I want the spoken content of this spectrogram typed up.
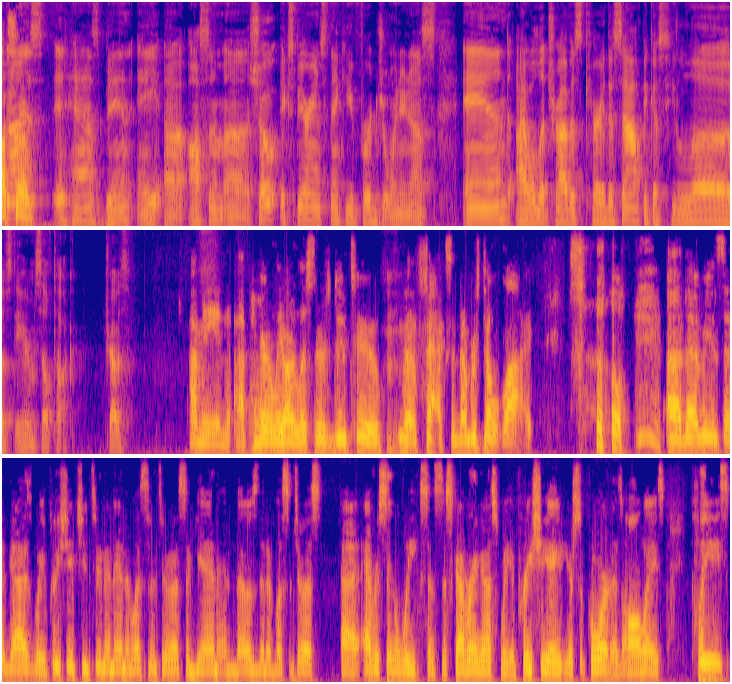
Awesome. guys, it has been a uh, awesome uh, show experience. Thank you for joining us, and I will let Travis carry this out because he loves to hear himself talk. Travis. I mean, apparently our listeners do too. the facts and numbers don't lie. So, uh, that being said, guys, we appreciate you tuning in and listening to us again, and those that have listened to us uh, every single week since discovering us. We appreciate your support as always. Please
